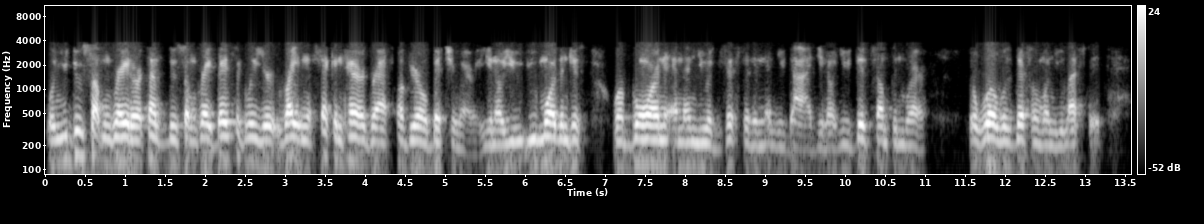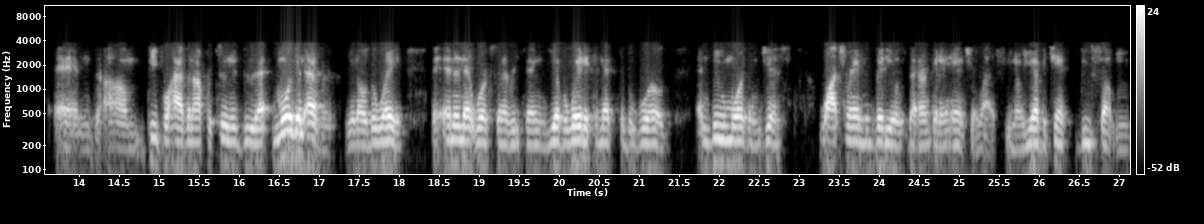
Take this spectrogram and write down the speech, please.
when you do something great or attempt to do something great basically you're writing the second paragraph of your obituary. You know you you more than just were born and then you existed and then you died. You know you did something where the world was different when you left it and um, people have an opportunity to do that more than ever. You know, the way the internet works and everything, you have a way to connect to the world and do more than just watch random videos that aren't going to enhance your life. You know, you have a chance to do something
